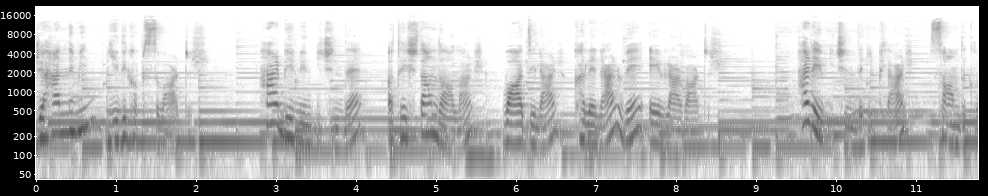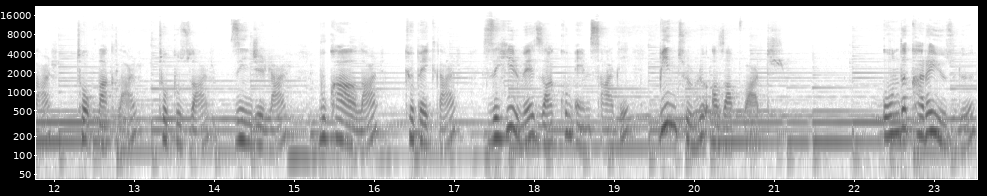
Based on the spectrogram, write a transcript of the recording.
Cehennemin yedi kapısı vardır. Her birinin içinde ateşten dağlar, vadiler, kaleler ve evler vardır. Her ev içinde ipler, sandıklar, tokmaklar, topuzlar, zincirler, bukağılar, köpekler, zehir ve zakkum emsali bin türlü azap vardır. Onda kara yüzlü,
